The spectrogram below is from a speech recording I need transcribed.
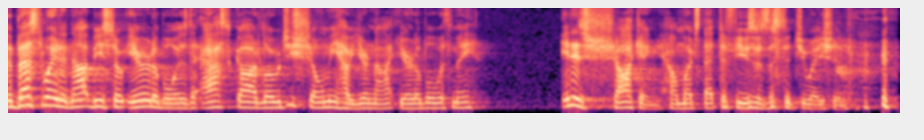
The best way to not be so irritable is to ask God, Lord, would you show me how you're not irritable with me? It is shocking how much that diffuses a situation.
